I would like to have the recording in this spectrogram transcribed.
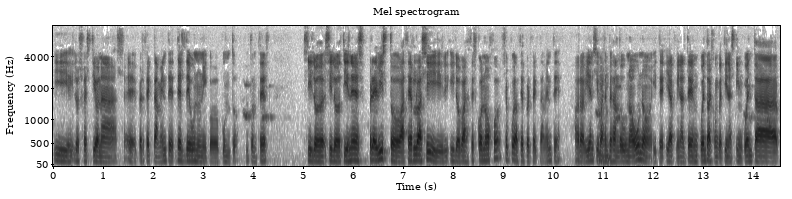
y los gestionas eh, perfectamente desde un único punto. Entonces, si lo, si lo tienes previsto hacerlo así y, lo haces con ojo, se puede hacer perfectamente. Ahora bien, si vas empezando uno a uno y, y al final te encuentras con que tienes 50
